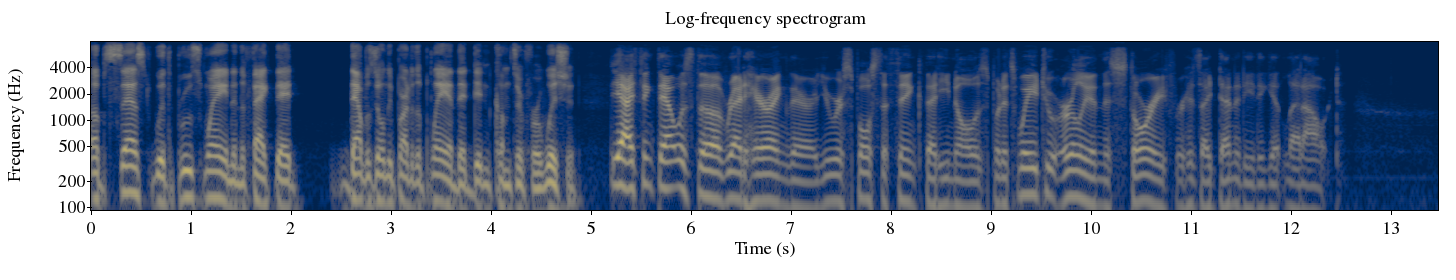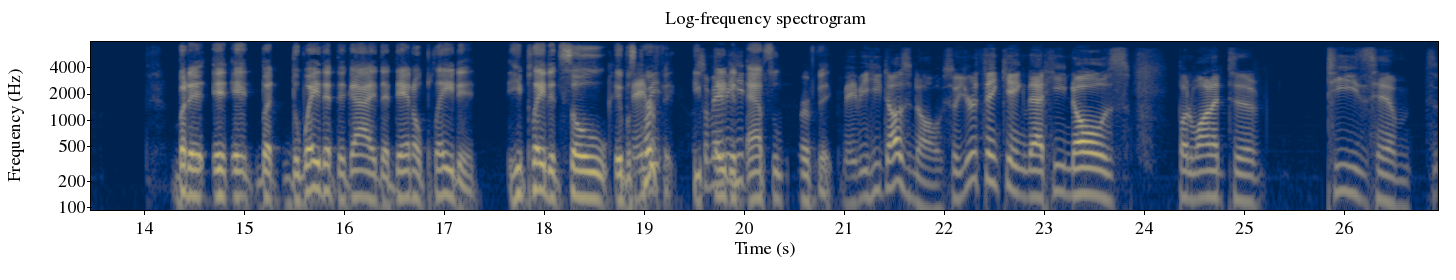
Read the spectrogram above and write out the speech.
obsessed with Bruce Wayne and the fact that that was the only part of the plan that didn't come to fruition? Yeah, I think that was the red herring there. You were supposed to think that he knows, but it's way too early in this story for his identity to get let out. But it, it, it but the way that the guy that Dano played it, he played it so it was Maybe- perfect. He so played it he- absolutely perfect. Maybe he does know. So you're thinking that he knows, but wanted to tease him to,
